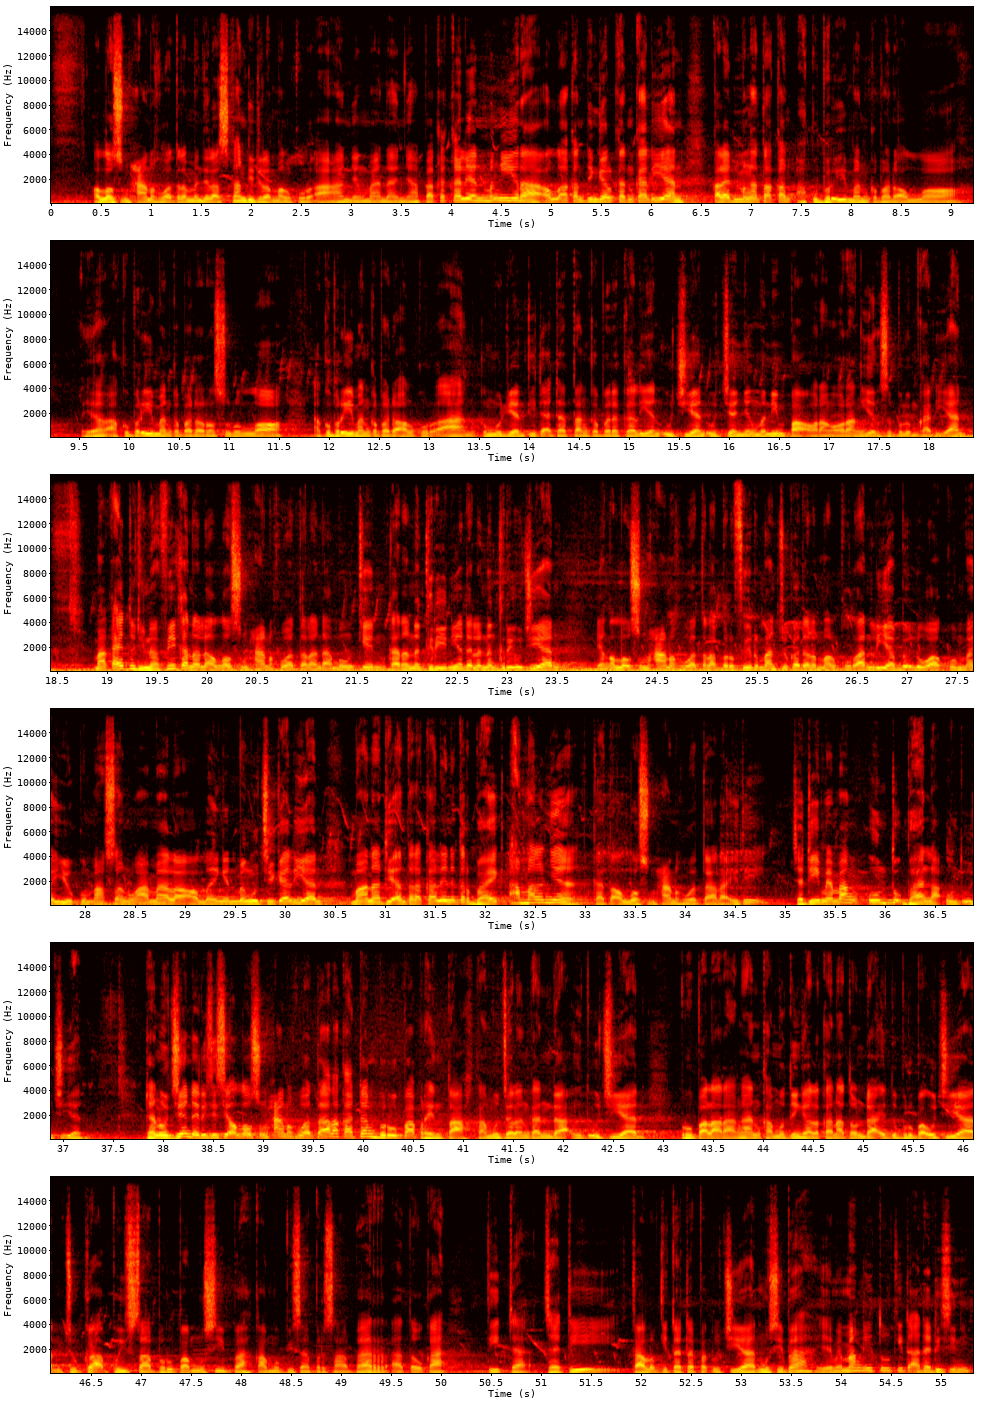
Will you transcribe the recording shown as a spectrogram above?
Allah Subhanahu wa taala menjelaskan di dalam Al-Qur'an yang maknanya apakah kalian mengira Allah akan tinggalkan kalian? Kalian mengatakan aku beriman kepada Allah. Ya, aku beriman kepada Rasulullah, aku beriman kepada Al-Qur'an, kemudian tidak datang kepada kalian ujian-ujian yang menimpa orang-orang yang sebelum kalian, maka itu dinafikan oleh Allah Subhanahu wa taala tidak mungkin karena negeri ini adalah negeri ujian yang Allah Subhanahu wa taala berfirman juga dalam Al-Qur'an liyabluwakum ayyukum ahsanu amala. Allah ingin menguji kalian mana di antara kalian yang terbaik amalnya, kata Allah Subhanahu wa taala. Ini jadi memang untuk bala, untuk ujian. Dan ujian dari sisi Allah Subhanahu wa taala kadang berupa perintah, kamu jalankan ndak itu ujian, berupa larangan, kamu tinggalkan atau ndak itu berupa ujian, juga bisa berupa musibah, kamu bisa bersabar ataukah tidak. Jadi kalau kita dapat ujian, musibah, ya memang itu kita ada di sini.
